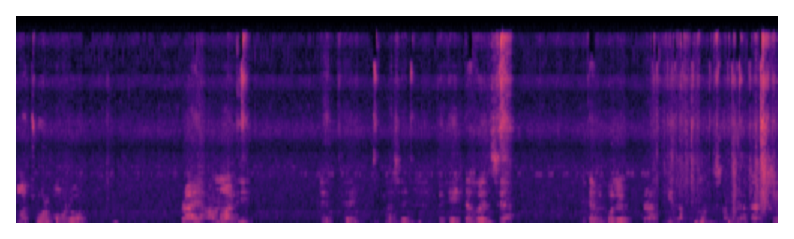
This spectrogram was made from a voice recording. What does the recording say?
প্রচুর বড়, প্রায় আমারই এতে আছে। তো এইটা হয়েছে, এটা আমি বলে রাখি তারপর তোমাদের সঙ্গে দেখাচ্ছি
